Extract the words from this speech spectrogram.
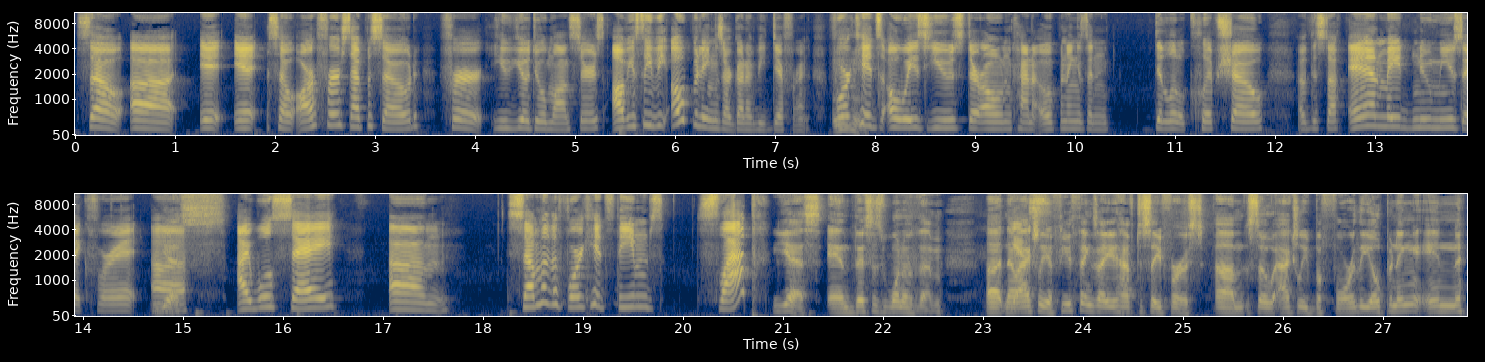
So, uh, it it so our first episode for Yu-Gi-Oh! Duel Monsters, obviously the openings are gonna be different. 4 Mhm. Kids always used their own kind of openings and did a little clip show of this stuff and made new music for it. Uh, yes. I will say, um, some of the Four Kids themes slap. Yes, and this is one of them. Uh, now, Yes. actually, a few things I have to say first. Um, so, actually, before the opening in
